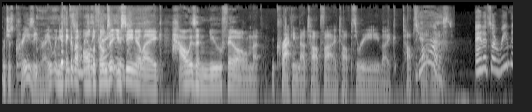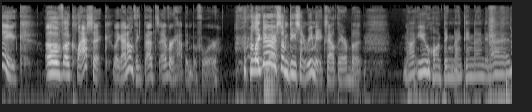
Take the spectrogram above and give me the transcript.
Which is crazy, right? When you think about all really the films that you've seen, you're like, how is a new film cracking that top five, top three, like top spot Yeah. list? And it's a remake of a classic. Like I don't think that's ever happened before. like there No. are some decent remakes out there, but not you haunting 1999.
